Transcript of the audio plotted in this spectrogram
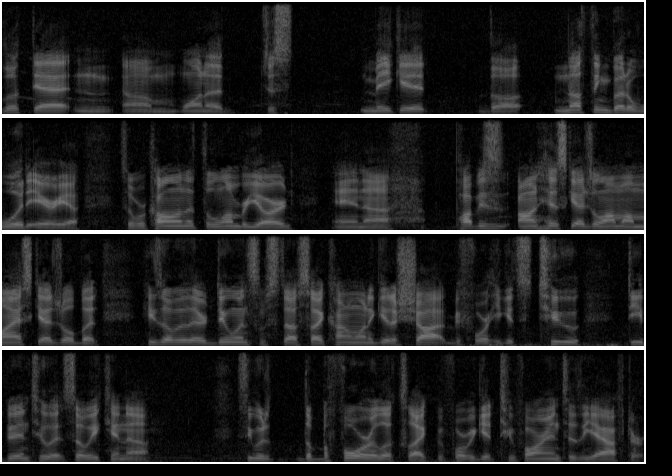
looked at and um, want to just make it the nothing but a wood area. So we're calling it the lumber yard. And uh, Poppy's on his schedule, I'm on my schedule, but he's over there doing some stuff. So I kind of want to get a shot before he gets too deep into it, so we can uh, see what the before looks like before we get too far into the after.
